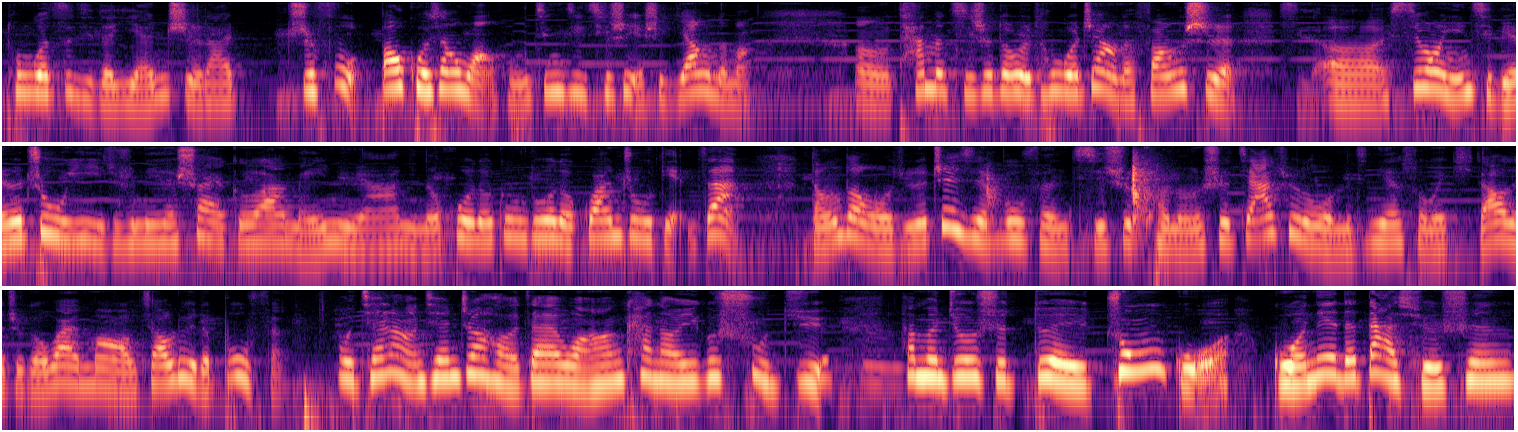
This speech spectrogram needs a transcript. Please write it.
通过自己的颜值来致富，包括像网红经济，其实也是一样的嘛。嗯，他们其实都是通过这样的方式，呃，希望引起别人的注意，就是那些帅哥啊、美女啊，你能获得更多的关注、点赞等等。我觉得这些部分其实可能是加剧了我们今天所谓提到的这个外貌焦虑的部分。我前两天正好在网上看到一个数据，他们就是对中国国内的大学生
